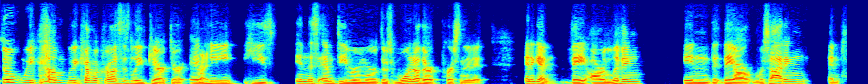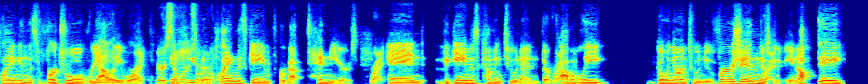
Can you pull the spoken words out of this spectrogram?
So we come we come across his lead character and Right. he he's in this empty room where there's one other person in it and again they are living in the, they are residing and playing in this virtual reality world Right, very and similar to he's Sword been Online. playing this game for about 10 years Right, and the game is coming to an end they're Right. probably going on to a new version there's Right. going to be an update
